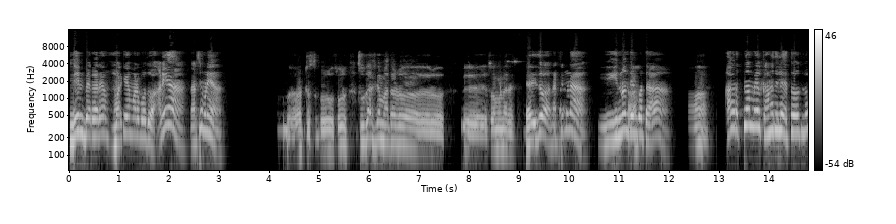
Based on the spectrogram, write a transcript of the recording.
ನೀನ್ ಬೇಕಾದ್ರೆ ಮಡಕೆ ಮಾಡ್ಬೋದು. ಅಣಯ್ಯ ಸು- ಸುಧಾರಿಸ್ಕೊಂಡ್ ಮಾತಾಡು ಸೋಮಣ್ಣ ಏ, ಇದು ನರಸಿಂಹಣ್ಣ ಇನ್ನೊಂದ್ ಏನ್ ಗೊತ್ತಾ? ಆ ರತ್ನ ಮೇಲೆ ಕಾಣೋದಿಲ್ಲ ಎತ್ತೋದ್ಲು.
